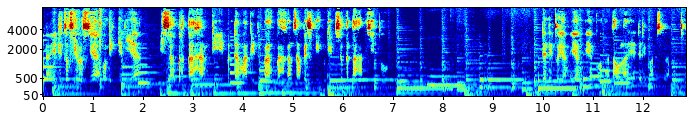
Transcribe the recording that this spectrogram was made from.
nah ini tuh virusnya uniknya dia bisa bertahan di benda mati itu bah- bahkan sampai seminggu dia bisa bertahan di situ Hmm. dan itu yang yang yang gue nggak tahu lah ya dari mana segala macam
